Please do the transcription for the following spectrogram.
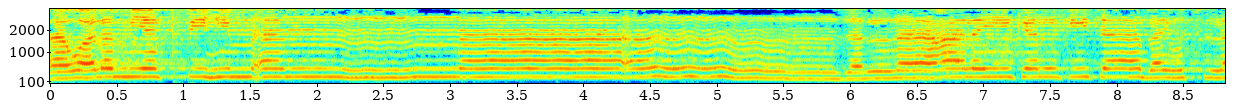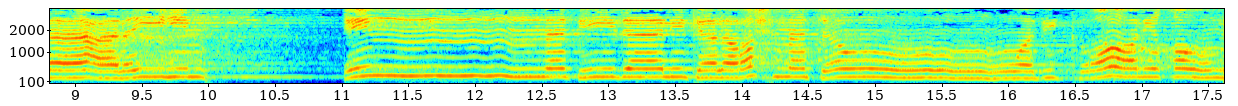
أولم يكفهم أنا أنزلنا عليك الكتاب يتلى عليهم إن في ذلك لرحمة وذكرى لقوم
